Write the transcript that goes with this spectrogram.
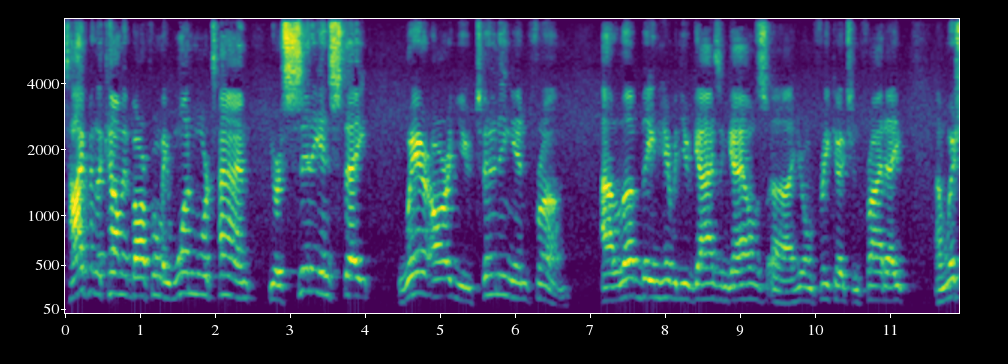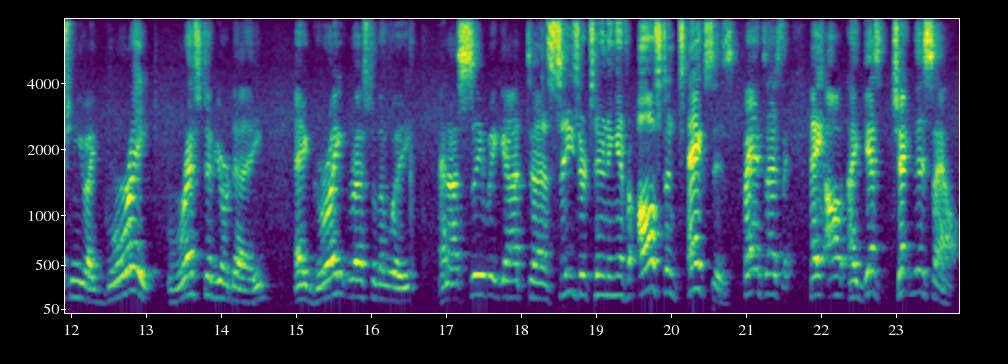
Type in the comment bar for me one more time your city and state. Where are you tuning in from? I love being here with you guys and gals uh, here on Free Coaching Friday. I'm wishing you a great rest of your day, a great rest of the week. And I see we got uh, Caesar tuning in from Austin, Texas. Fantastic. Hey, I'll, I guess check this out.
